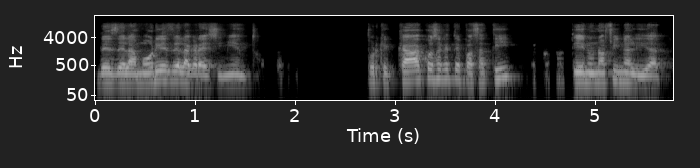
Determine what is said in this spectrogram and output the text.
desde el amor y desde el agradecimiento. Porque cada cosa que te pasa a ti tiene una finalidad.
